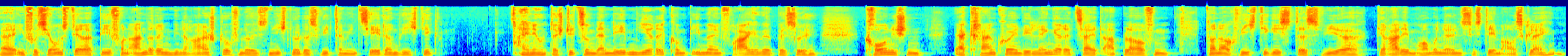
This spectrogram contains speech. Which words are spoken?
äh, Infusionstherapie von anderen Mineralstoffen. Da ist nicht nur das Vitamin C dann wichtig. Eine Unterstützung der Nebenniere kommt immer in Frage, weil bei solchen chronischen Erkrankungen, die längere Zeit ablaufen, dann auch wichtig ist, dass wir gerade im hormonellen System ausgleichen.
